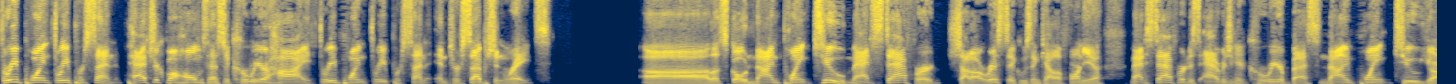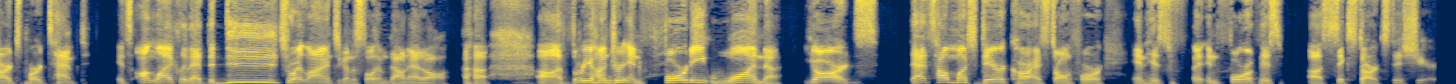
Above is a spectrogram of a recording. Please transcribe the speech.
3.3%. Patrick Mahomes has a career high 3.3% interception rate. Uh, let's go 9.2. Matt Stafford, shout out Ristic, who's in California. Matt Stafford is averaging a career best 9.2 yards per attempt. It's unlikely that the Detroit Lions are going to slow him down at all. uh, 341 yards. That's how much Derek Carr has thrown for in his in four of his uh, six starts this year.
